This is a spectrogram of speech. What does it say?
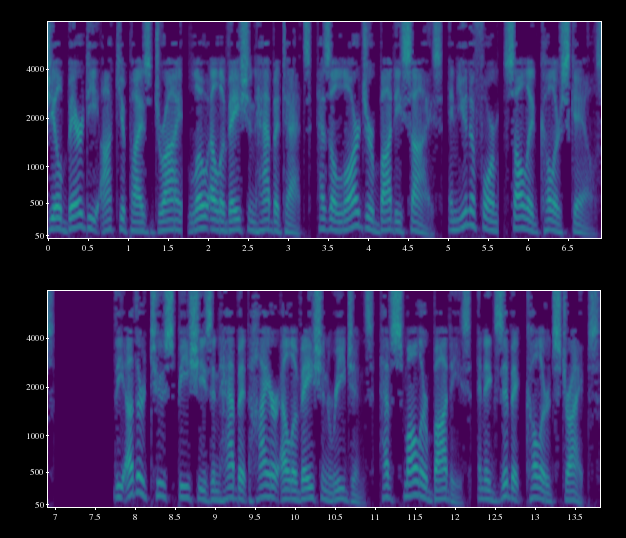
gilberti occupies dry, low-elevation habitats, has a larger body size, and uniform, solid color scales. The other two species inhabit higher elevation regions, have smaller bodies, and exhibit colored stripes.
